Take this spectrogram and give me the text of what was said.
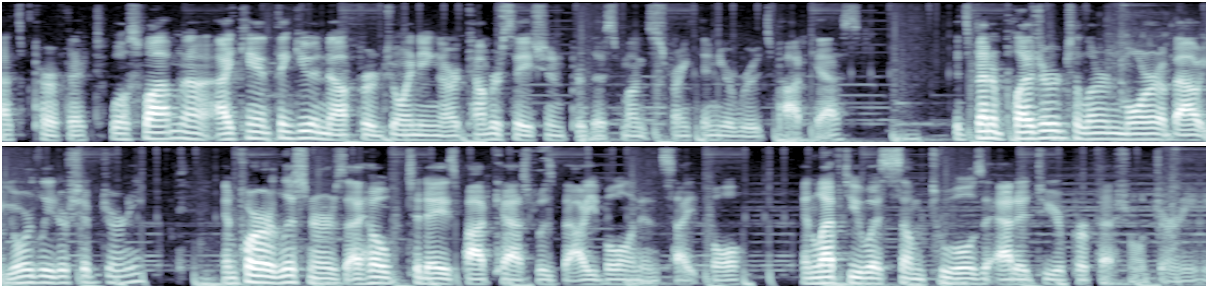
That's perfect. Well swapna i can't thank you enough for joining our conversation for this month's strengthen your roots podcast. It's been a pleasure to learn more about your leadership journey and for our listeners i hope today's podcast was valuable and insightful and left you with some tools added to your professional journey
